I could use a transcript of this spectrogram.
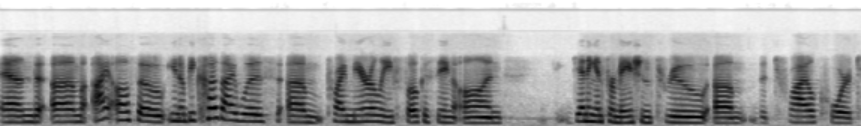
And um, I also, you know, because I was um, primarily focusing on getting information through um, the trial court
